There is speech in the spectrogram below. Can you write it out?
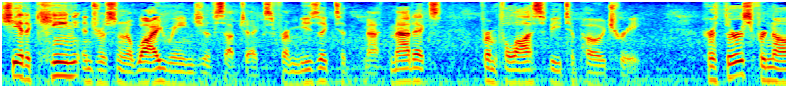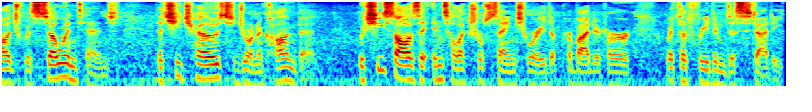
She had a keen interest in a wide range of subjects, from music to mathematics, from philosophy to poetry. Her thirst for knowledge was so intense that she chose to join a convent, which she saw as an intellectual sanctuary that provided her with the freedom to study.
